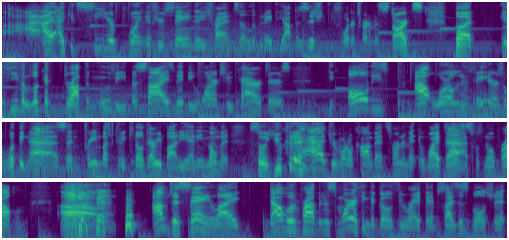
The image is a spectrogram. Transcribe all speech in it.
I, I I could see your point if you're saying that he's trying to eliminate the opposition before the tournament starts, but if you even look at throughout the movie, besides maybe one or two characters, the, all these outworld invaders were whipping ass and pretty much could have killed everybody at any moment. So you could have had your Mortal Kombat tournament and wiped ass with no problem. Um, I'm just saying, like that would have probably been a smarter thing to go through right there. Besides this bullshit,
